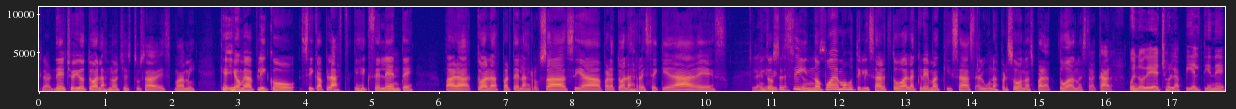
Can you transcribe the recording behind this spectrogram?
Claro. De hecho, yo todas las noches, tú sabes, mami, que yo me aplico Cicaplast, que es excelente para todas las partes de la rosácea, para todas las resequedades. Las Entonces sí, no podemos utilizar toda la crema, quizás algunas personas, para toda nuestra cara. Bueno, de hecho, la piel tiene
